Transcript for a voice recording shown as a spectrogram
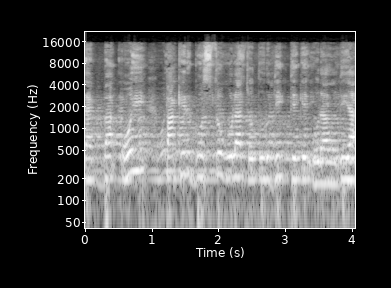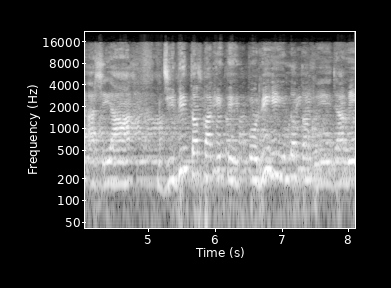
দেখবা ওই পাখির গোস্তগুলা চতুর্দিক থেকে উড়াল দিয়া আসিয়া জীবিত পাখিতে পরিণত হয়ে যাবে।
